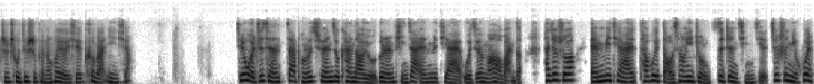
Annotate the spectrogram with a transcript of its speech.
之处，就是可能会有一些刻板印象。其实我之前在朋友圈就看到有个人评价 MBTI，我觉得蛮好玩的，他就说。MBTI 它会导向一种自证情节，就是你会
